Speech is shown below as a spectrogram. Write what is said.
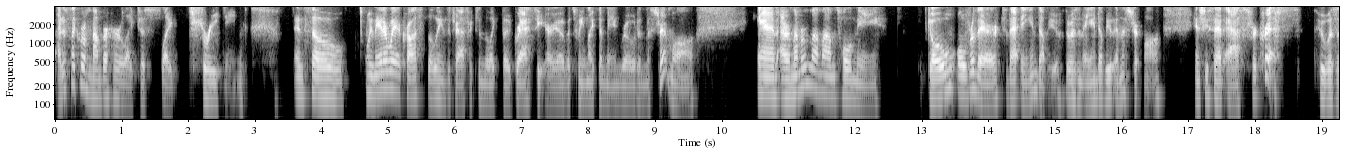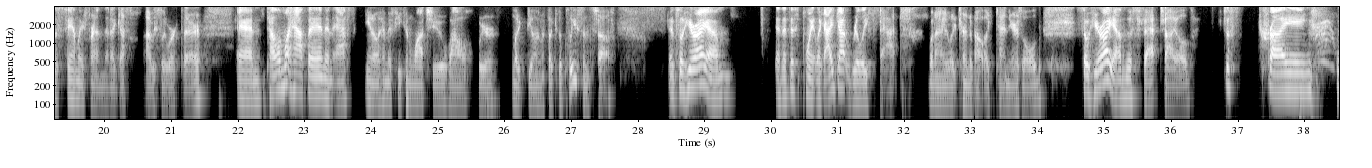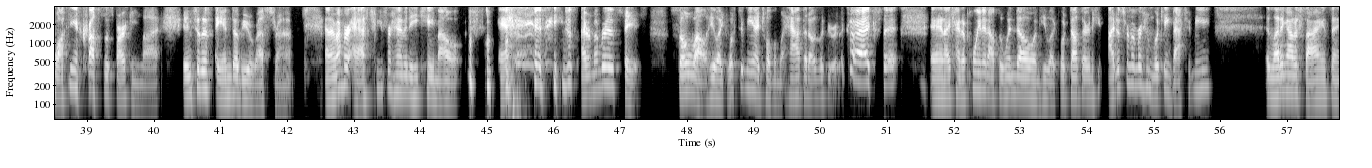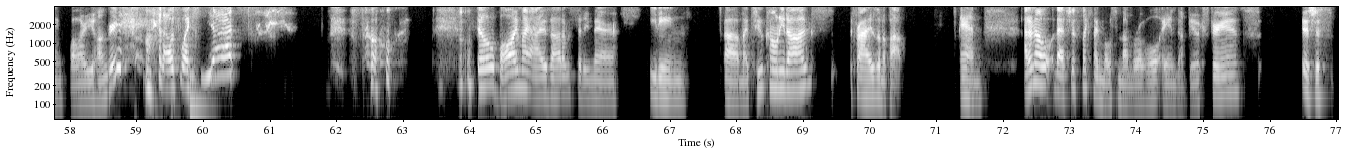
I just like remember her like just like shrieking. And so we made our way across the lanes of traffic into like the grassy area between like the main road and the strip mall. And I remember my mom told me, go over there to that A&W. There was an A&W in the strip mall. And she said, ask for Chris, who was this family friend that I guess obviously worked there. And tell him what happened and ask, you know, him if he can watch you while we are like dealing with like the police and stuff. And so here I am. And at this point, like I got really fat when I like turned about like 10 years old. So here I am, this fat child, just crying, walking across this parking lot into this A&W restaurant. And I remember asking for him and he came out and he just, I remember his face so well. He like looked at me. I told him what happened. I was like, we were in a car accident. And I kind of pointed out the window and he like looked out there and he, I just remember him looking back at me and letting out a sigh and saying, well, are you hungry? and I was like, yes. so still bawling my eyes out. I'm sitting there eating uh, my two coney dogs, fries, and a pop. And I don't know, that's just like my most memorable A and W experience. Is just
